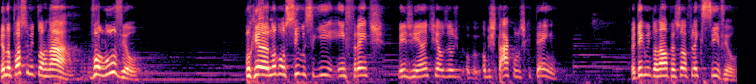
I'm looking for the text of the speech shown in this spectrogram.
Eu não posso me tornar volúvel, porque eu não consigo seguir em frente mediante os obstáculos que tenho. Eu tenho que me tornar uma pessoa flexível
